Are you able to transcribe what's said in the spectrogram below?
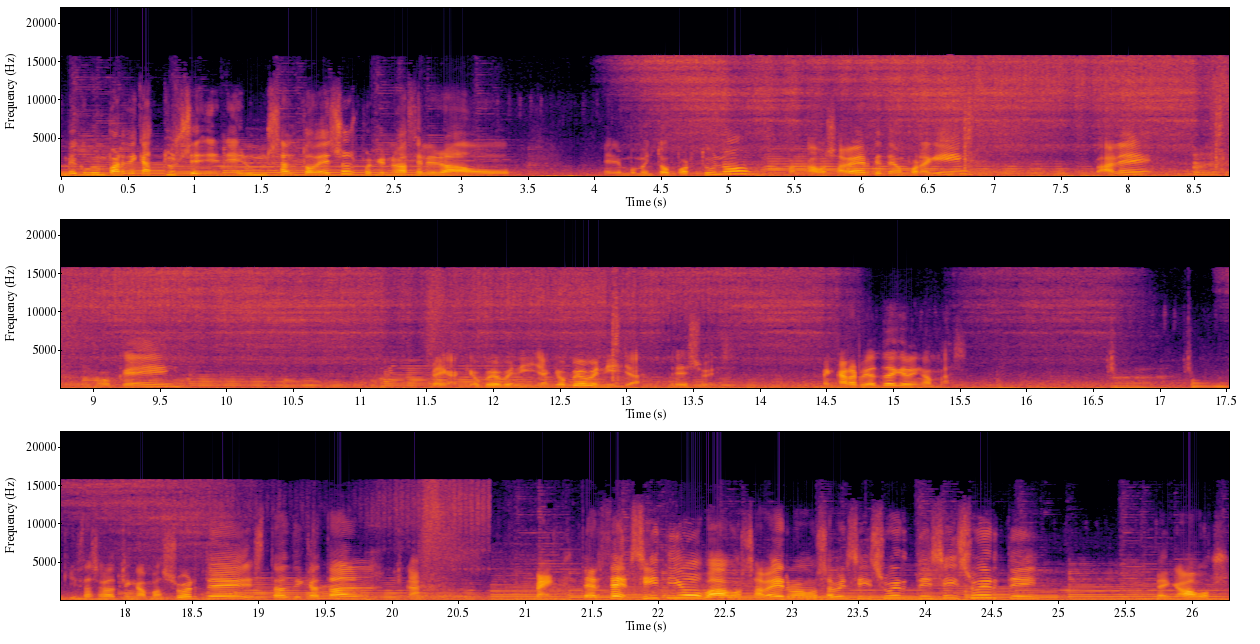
Me come un par de cactus en, en, un salto de esos Porque no he acelerado En el momento oportuno. Bueno, Vamos a ver qué tenemos por aquí. Vale. Ok. Venga, que os veo venilla, que os veo venilla Eso es. Venga, rápido antes de que vengan más Quizás ahora tenga más suerte Estática tal nah. Venga, tercer sitio Vamos a ver, vamos a ver si hay suerte Si hay suerte Venga, vamos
